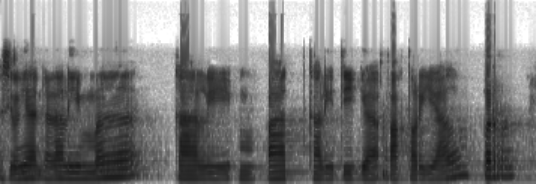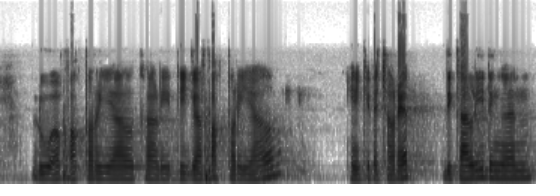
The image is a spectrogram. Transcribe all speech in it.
Hasilnya adalah 5 kali 4 kali 3 faktorial per 2 faktorial kali 3 faktorial. Ini kita coret dikali dengan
